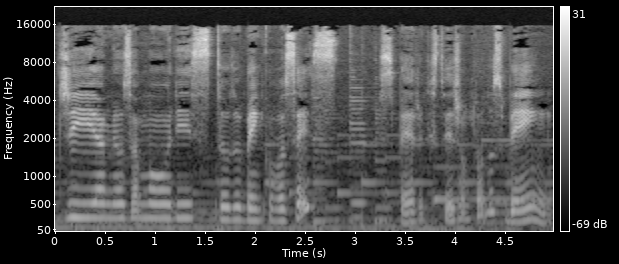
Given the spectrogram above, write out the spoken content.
dia, meus amores! Tudo bem com vocês? Espero que estejam todos bem.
